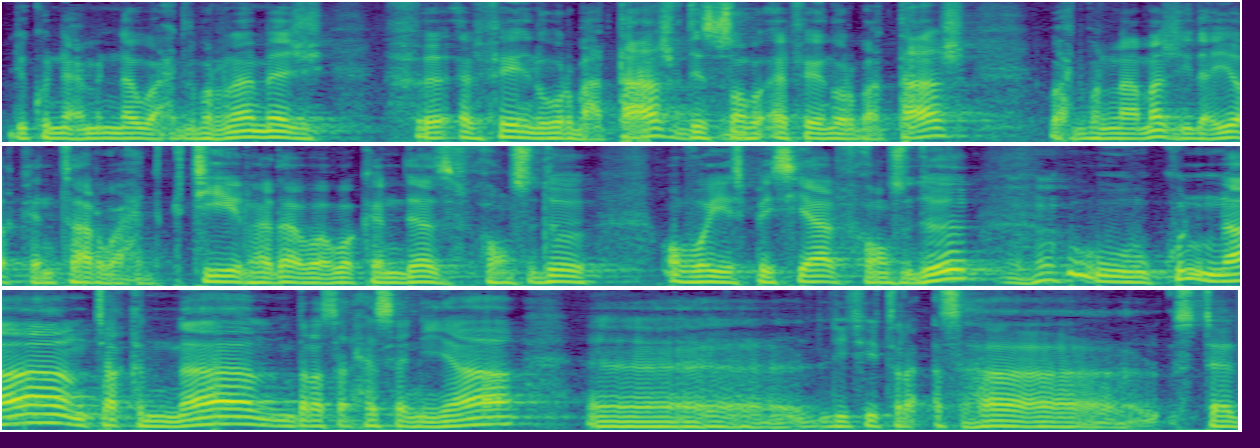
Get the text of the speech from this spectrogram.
اللي كنا عملنا واحد البرنامج في 2014 في ديسمبر 2014 واحد البرنامج اللي دايوغ كان تار واحد كثير هذا هو كان داز في فرونس 2 انفوي سبيسيال فرونس 2 وكنا انتقلنا للمدرسة الحسنية آه، اللي تيترأسها الاستاذ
